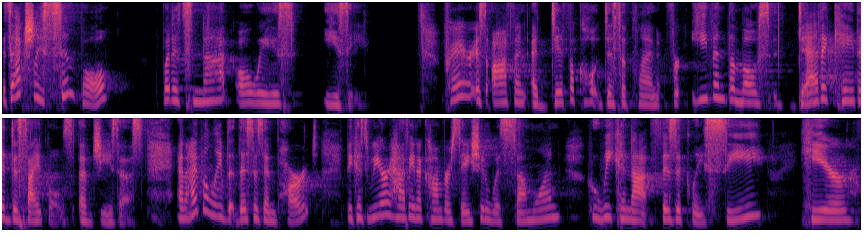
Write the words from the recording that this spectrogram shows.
It's actually simple, but it's not always easy. Prayer is often a difficult discipline for even the most dedicated disciples of Jesus. And I believe that this is in part because we are having a conversation with someone who we cannot physically see, hear,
